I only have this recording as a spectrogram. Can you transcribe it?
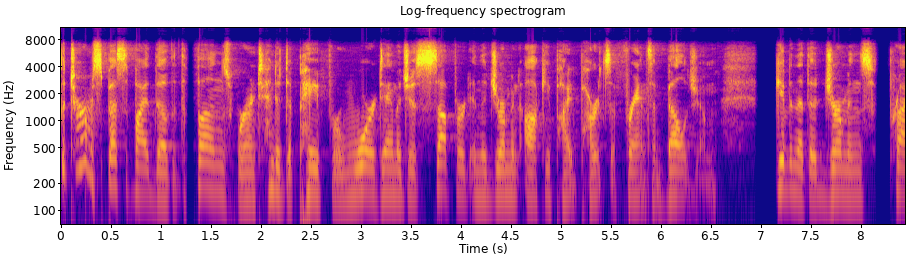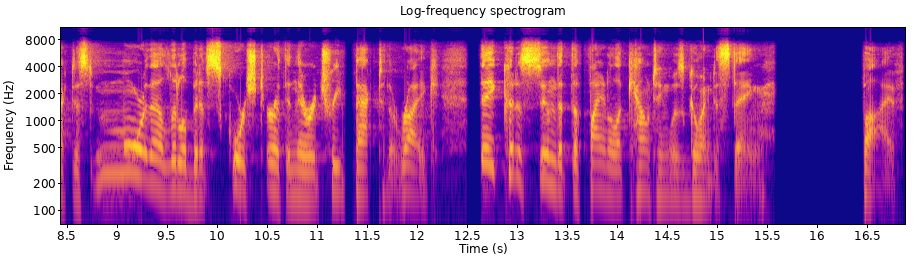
The terms specified, though, that the funds were intended to pay for war damages suffered in the German occupied parts of France and Belgium, given that the Germans practiced more than a little bit of scorched earth in their retreat back to the Reich, they could assume that the final accounting was going to sting. 5.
